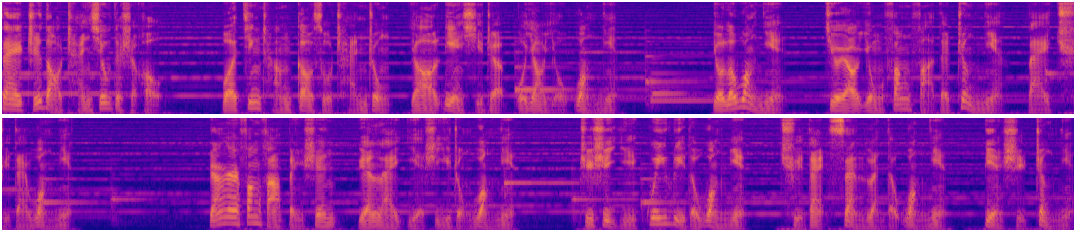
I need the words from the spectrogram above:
在指导禅修的时候，我经常告诉禅众要练习着不要有妄念，有了妄念，就要用方法的正念。来取代妄念。然而，方法本身原来也是一种妄念，只是以规律的妄念取代散乱的妄念，便是正念。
